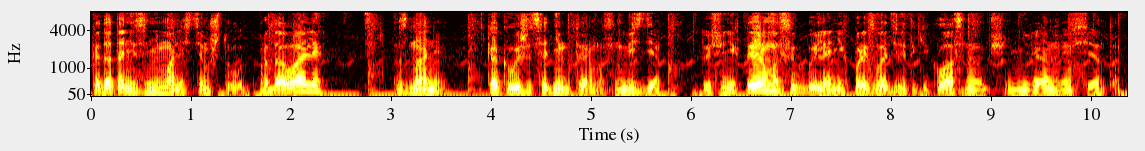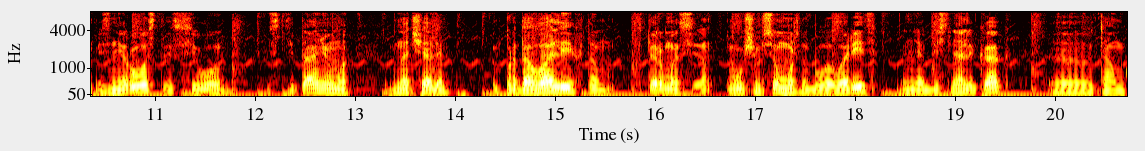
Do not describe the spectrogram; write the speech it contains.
когда-то они занимались тем, что вот продавали знания, как выжить с одним термосом везде. То есть у них термосы были, они их производили такие классные вообще, нереальные все там, из нероста, из всего, из титаниума в начале. Продавали их там в термосе. В общем, все можно было варить. Они объясняли, как. Э, там,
